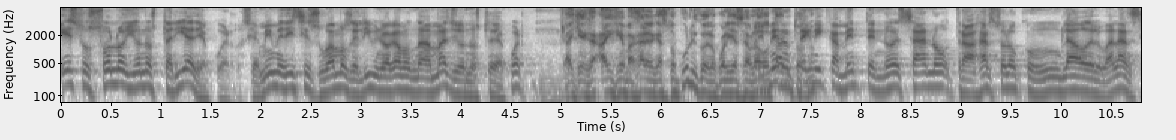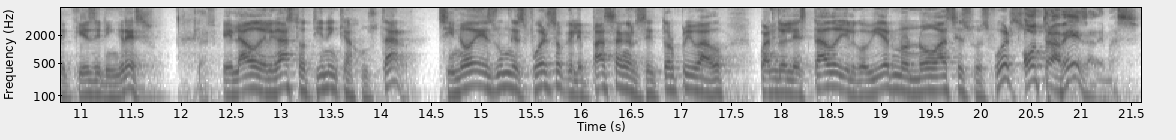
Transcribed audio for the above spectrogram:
Eso solo yo no estaría de acuerdo. Si a mí me dice subamos del IVA y no hagamos nada más, yo no estoy de acuerdo. Mm, hay que, hay que bajar el gasto público, de lo cual ya se ha hablado Primero, técnicamente ¿no? es sano trabajar solo con un lado del balance, que es el ingreso. El lado del gasto tienen que ajustar si no es un esfuerzo que le pasan al sector privado cuando el Estado y el gobierno no hace su esfuerzo. Otra vez, además.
